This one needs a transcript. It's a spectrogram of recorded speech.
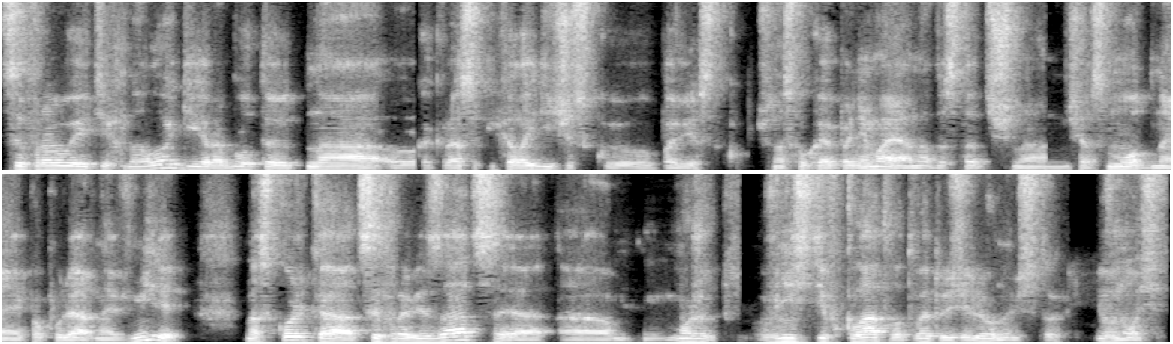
цифровые технологии работают на э, как раз экологическую повестку? Что, насколько я понимаю, она достаточно сейчас модная и популярная в мире. Насколько цифровизация э, может внести вклад вот в эту зеленую историю и вносит?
